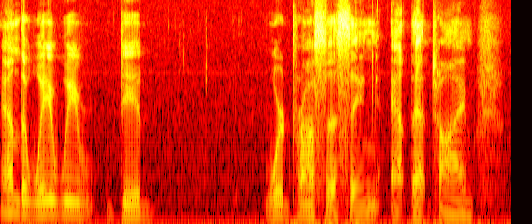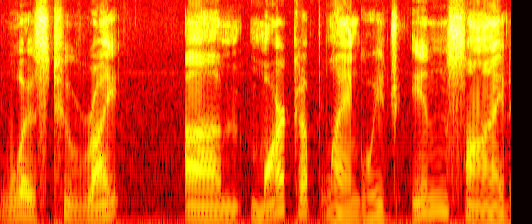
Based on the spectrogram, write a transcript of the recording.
And the way we did word processing at that time was to write um, markup language inside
